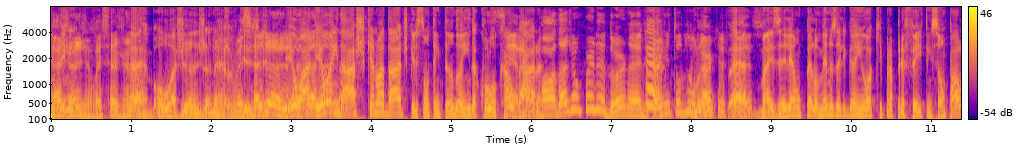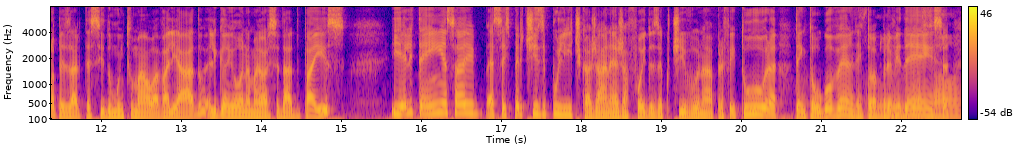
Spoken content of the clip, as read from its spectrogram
Não é tem- a Janja, vai ser a Janja. É, ou a Janja, né? acho que vai ser a Janja. Eu, a- eu ainda acho que é no Haddad, que eles estão tentando ainda colocar Será? o cara. O Haddad é um perdedor, né? Ele perde em todo lugar que ele É, faz. mas ele é um, pelo menos ele ganhou aqui pra prefeito em São Paulo, apesar de ter sido muito mal avaliado. Ele ganhou na maior cidade do país. E ele tem essa, essa expertise política já, né? Já foi do executivo na prefeitura, tentou o governo, tentou a ministro da previdência. Né?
